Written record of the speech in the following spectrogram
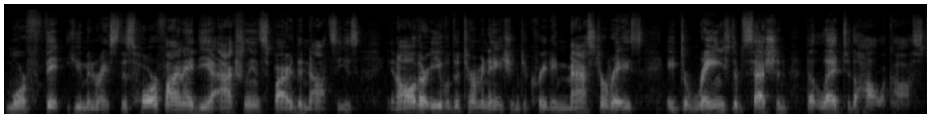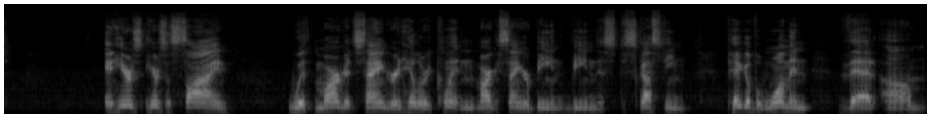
more fit human race. This horrifying idea actually inspired the Nazis in all their evil determination to create a master race, a deranged obsession that led to the Holocaust and here's here's a sign with Margaret Sanger and Hillary Clinton. Margaret Sanger being being this disgusting pig of a woman that um,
